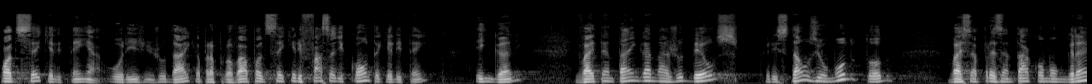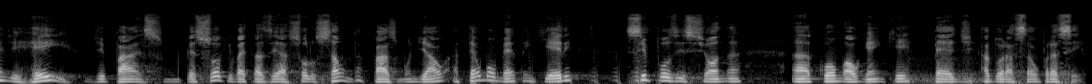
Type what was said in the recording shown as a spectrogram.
pode ser que ele tenha origem judaica para provar, pode ser que ele faça de conta que ele tem, engane, vai tentar enganar judeus, cristãos e o mundo todo, vai se apresentar como um grande rei de paz, uma pessoa que vai trazer a solução da paz mundial, até o momento em que ele se posiciona ah, como alguém que pede adoração para si.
